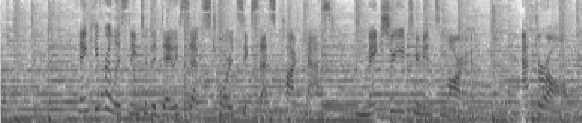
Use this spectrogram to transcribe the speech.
Thank you for listening to the Daily Steps Towards Success podcast. Make sure you tune in tomorrow. After all,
